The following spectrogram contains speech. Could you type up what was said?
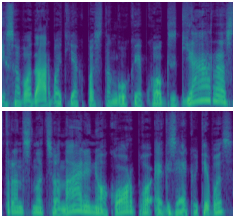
į savo darbą tiek pastangų, kaip koks geras transnacionalinio korpo egzekutyvas,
